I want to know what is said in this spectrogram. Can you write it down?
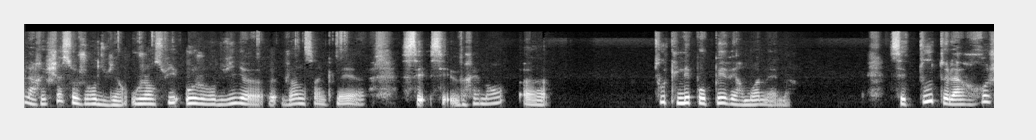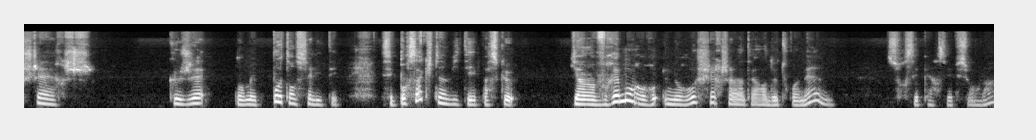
la richesse aujourd'hui, hein, où j'en suis aujourd'hui, 25 euh, mai, euh, c'est vraiment euh, toute l'épopée vers moi-même. C'est toute la recherche que j'ai dans mes potentialités. C'est pour ça que je t'ai invité, parce qu'il y a vraiment une recherche à l'intérieur de toi-même sur ces perceptions-là,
